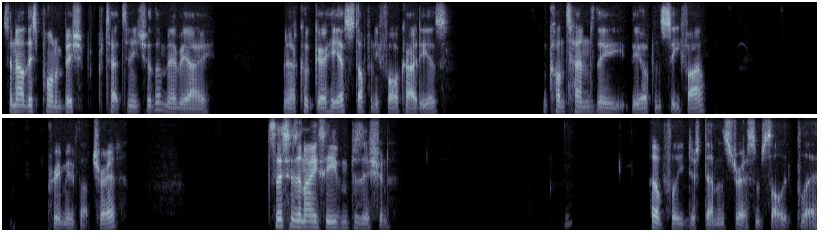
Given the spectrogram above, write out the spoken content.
so now this pawn and bishop are protecting each other. Maybe I I mean, I could go here, stop any fork ideas, and contend the, the open C file. Pre-move that trade. So this is a nice even position. Hopefully just demonstrate some solid play.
